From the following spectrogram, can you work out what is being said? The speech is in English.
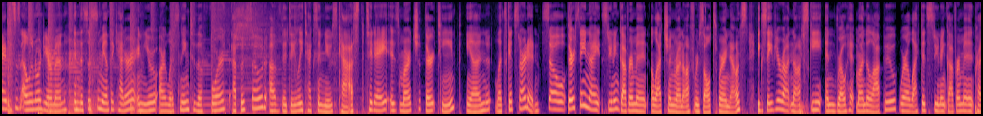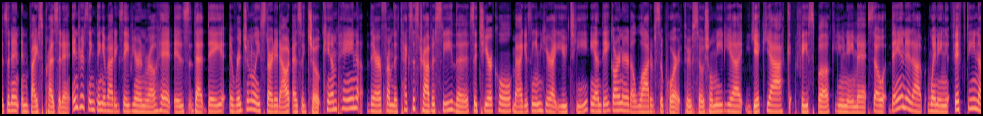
Hi, this is Eleanor Dearman. And this is Samantha Ketterer, and you are listening to the fourth episode of the Daily Texan Newscast. Today is March 13th, and let's get started. So, Thursday night, student government election runoff results were announced. Xavier Rotnofsky and Rohit Mandalapu were elected student government president and vice president. Interesting thing about Xavier and Rohit is that they originally started out as a joke campaign. They're from the Texas Travesty, the satirical magazine here at UT, and they garnered a lot of support through social media, Yik Yak, Facebook, you name it. So they ended up winning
